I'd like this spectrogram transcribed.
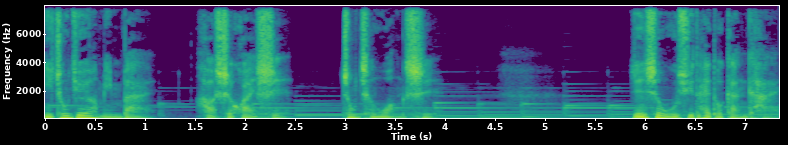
你终究要明白，好事坏事，终成往事。人生无需太多感慨，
